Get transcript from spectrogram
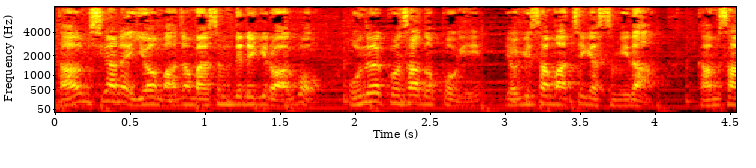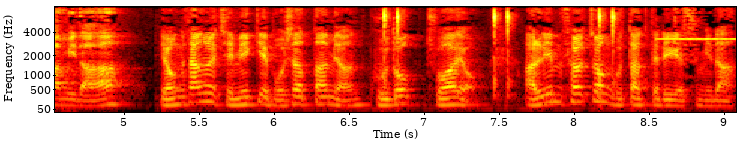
다음 시간에 이어 마저 말씀드리기로 하고 오늘 군사 돋보기 여기서 마치겠습니다. 감사합니다. 영상을 재밌게 보셨다면 구독, 좋아요, 알림 설정 부탁드리겠습니다.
